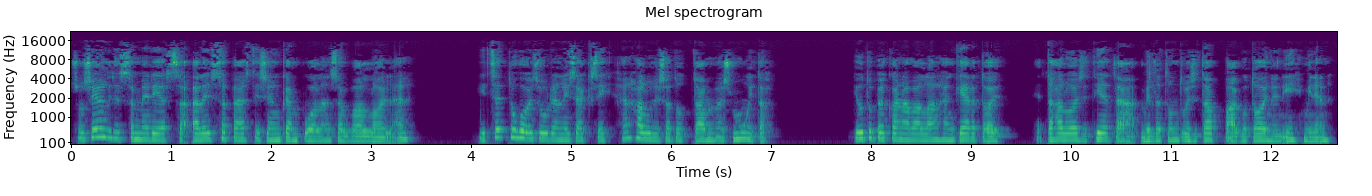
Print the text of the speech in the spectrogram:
Sosiaalisessa mediassa Alissa päästi synkän puolensa valloilleen. Itse tuhoisuuden lisäksi hän halusi satuttaa myös muita. YouTube-kanavallaan hän kertoi, että haluaisi tietää, miltä tuntuisi tappaa kuin toinen ihminen.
